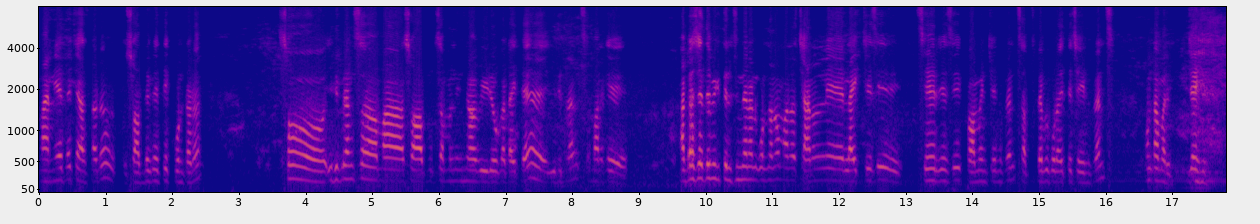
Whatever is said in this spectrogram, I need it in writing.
మా అన్నయ్య అయితే చేస్తాడు. షాప్ దగ్గర అయితే ఎక్కువ ఉంటాడు. సో ఇది ఫ్రెండ్స్ మా షాప్కి సంబంధించిన వీడియో గట్రా అయితే ఇది ఫ్రెండ్స్. మనకి అడ్రస్ అయితే మీకు తెలిసిందని అనుకుంటున్నాను. మన ఛానల్ని లైక్ చేసి షేర్ చేసి కామెంట్ చేయండి ఫ్రెండ్స్. సబ్స్క్రైబ్ కూడా అయితే చేయండి ఫ్రెండ్స్. ఉంటాం మరి. జై హింద్.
